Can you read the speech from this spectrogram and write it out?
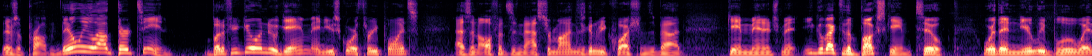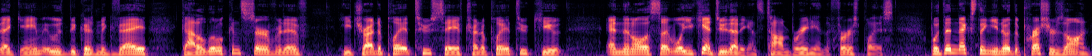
there's a problem. They only allowed 13, but if you go into a game and you score three points as an offensive mastermind, there's going to be questions about game management. You go back to the Bucks game too, where they nearly blew away that game. It was because McVay got a little conservative. He tried to play it too safe, tried to play it too cute, and then all of a sudden, well, you can't do that against Tom Brady in the first place. But then next thing you know, the pressure's on.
